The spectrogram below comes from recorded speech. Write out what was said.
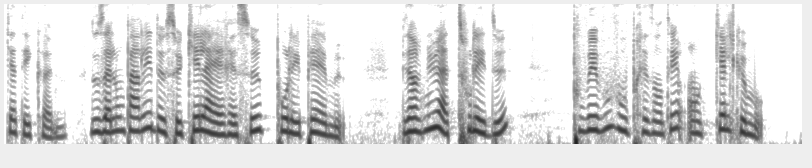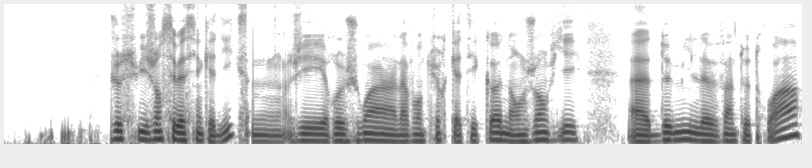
Catecon. Nous allons parler de ce qu'est la RSE pour les PME. Bienvenue à tous les deux. Pouvez-vous vous présenter en quelques mots? Je suis Jean-Sébastien Cadix. J'ai rejoint l'aventure Catecon en janvier 2023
